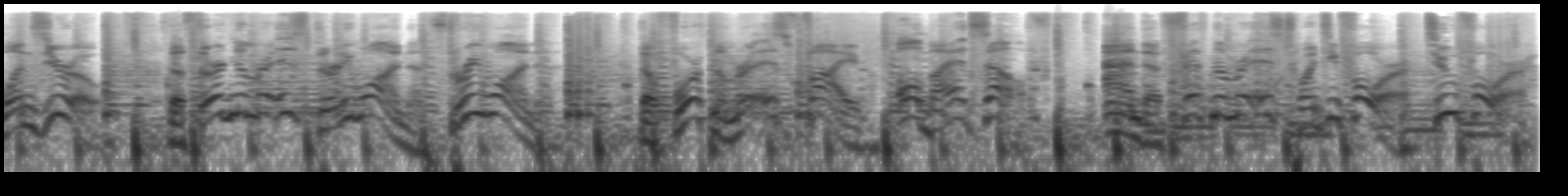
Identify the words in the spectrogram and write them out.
1 0. The third number is 31, 3 1. The fourth number is 5, all by itself. And the fifth number is 24, 2 4.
